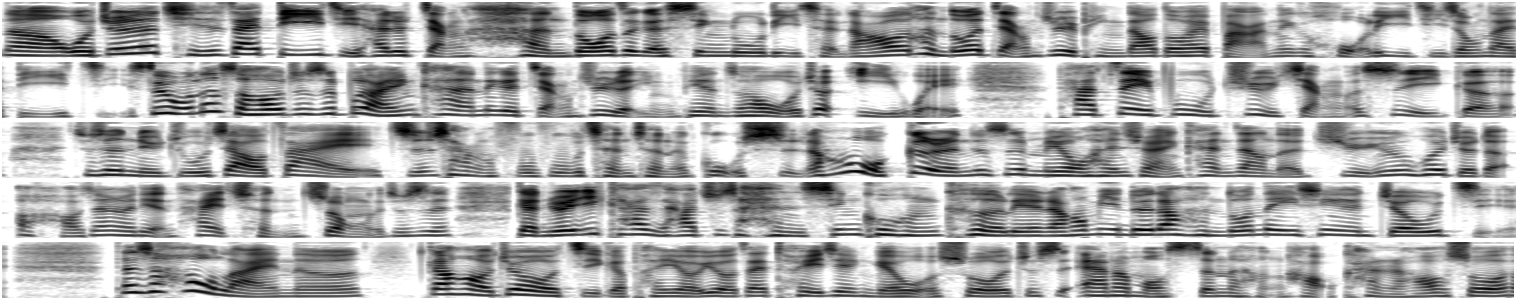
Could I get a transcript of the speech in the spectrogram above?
那我觉得其实，在第一集他就讲很多这个心路历程，然后很多讲剧频道都会把那个火力集中在第一集，所以我那时候就是不小心看了那个讲剧的影片之后，我就以为他这部剧讲的是一个就是女主角在职场浮浮沉沉的故事。然后我个人就是没有很喜欢看这样的剧，因为会觉得哦，好像有点太沉重了，就是感觉一开始他就是很辛苦很可怜，然后面对到很多内。心的纠结，但是后来呢，刚好就有几个朋友又在推荐给我说，就是 Animals 真的很好看，然后说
